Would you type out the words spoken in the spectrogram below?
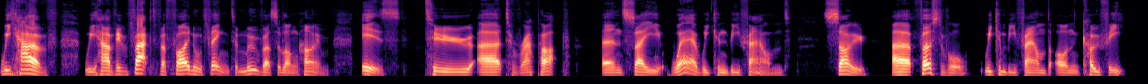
We have we have in fact the final thing to move us along home is to uh to wrap up and say where we can be found. So uh first of all we can be found on Ko-fi.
